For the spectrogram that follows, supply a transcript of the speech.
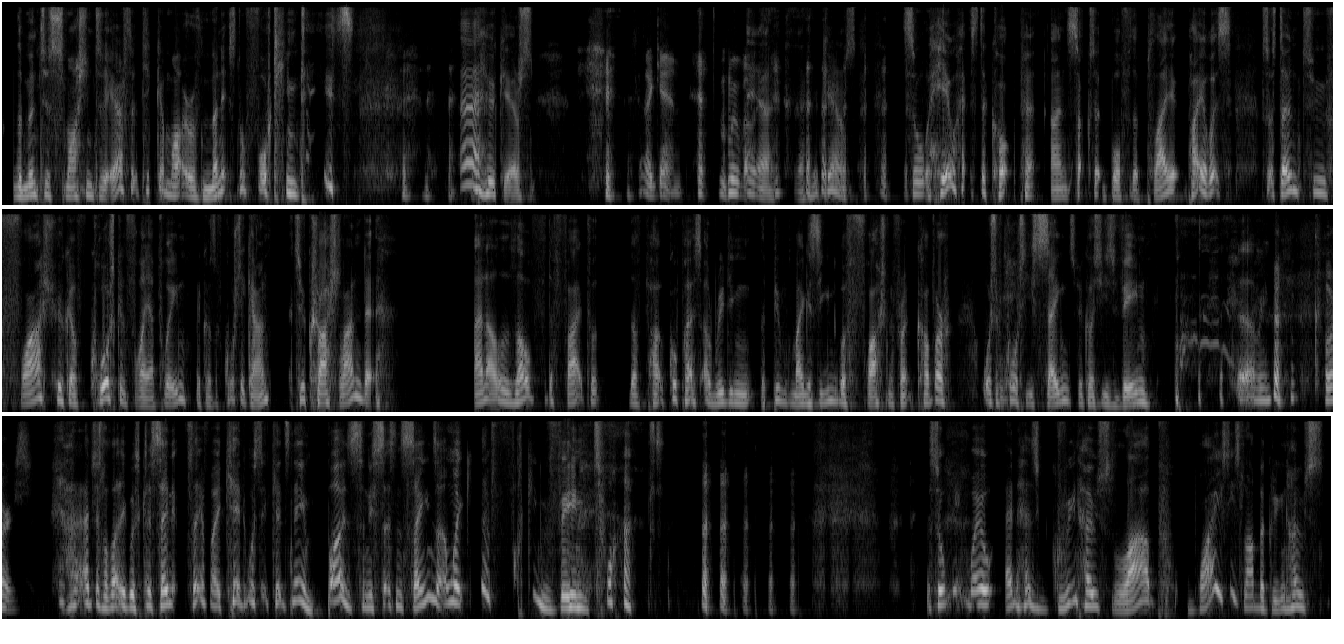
the moon to smash into the Earth. It take a matter of minutes, no 14 days. eh, who cares? Again, move on. Yeah, yeah, who cares? so Hale hits the cockpit and sucks out both of the pli- pilots. So it's down to Flash, who of course can fly a plane, because of course he can, to crash land it. And I love the fact that the co-pilots are reading the People magazine with Flash on the front cover, which of course he signs because he's vain. I mean, of course. I just love that. He goes, Can I sign it, for my kid? What's the kid's name? Buzz. And he sits and signs it. I'm like, You fucking vain twat. So meanwhile, in his greenhouse lab, why is his lab a greenhouse?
